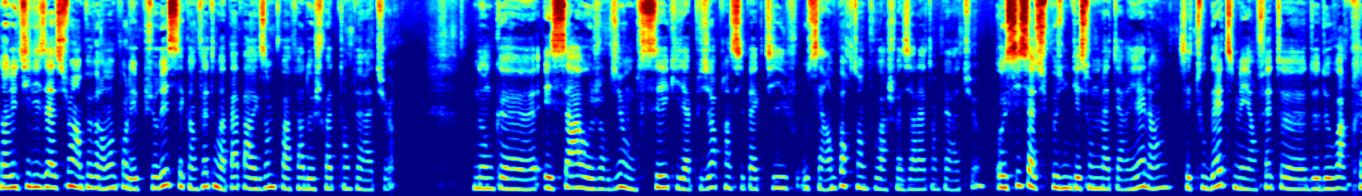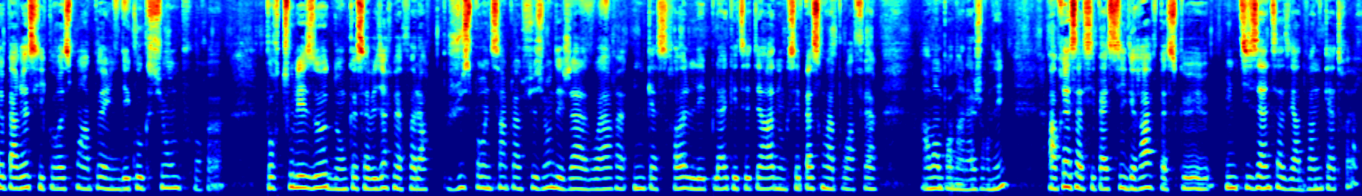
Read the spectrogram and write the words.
Dans l'utilisation un peu vraiment pour les puristes, c'est qu'en fait, on va pas, par exemple, pouvoir faire de choix de température. Donc, euh, et ça, aujourd'hui, on sait qu'il y a plusieurs principes actifs où c'est important de pouvoir choisir la température. Aussi, ça suppose une question de matériel. Hein. C'est tout bête, mais en fait, euh, de devoir préparer ce qui correspond un peu à une décoction pour euh, pour tous les autres. Donc ça veut dire qu'il va falloir juste pour une simple infusion déjà avoir une casserole, les plaques, etc. Donc c'est pas ce qu'on va pouvoir faire vraiment pendant la journée. Après ça c'est pas si grave parce que une tisane ça se garde 24 heures,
